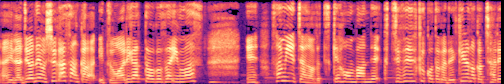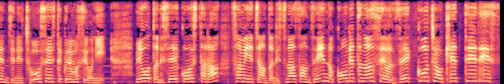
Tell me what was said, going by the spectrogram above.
はい、ラジオネームシュガーさんからいつもありがとうございます。え、サミーちゃんがぶつけ本番で口笛吹くことができるのかチャレンジに挑戦してくれますように。見事に成功したら、サミーちゃんとリスナーさん全員の今月の運勢は絶好調決定です。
